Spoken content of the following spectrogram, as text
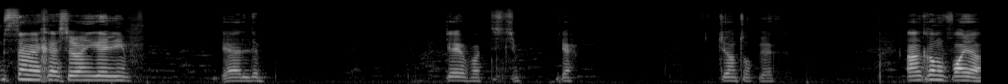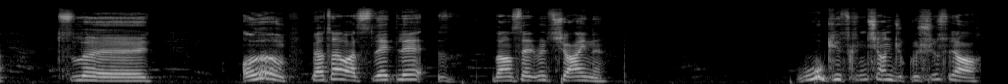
bir saniye arkadaşlar ben geleyim. Geldim. Gel patatesçim. Gel. Can toplayak. Ankamı faya. Slate. Oğlum bir hata var. Slate'le dans etme tuşu aynı. Oo keskin nişancı güçlü silah.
